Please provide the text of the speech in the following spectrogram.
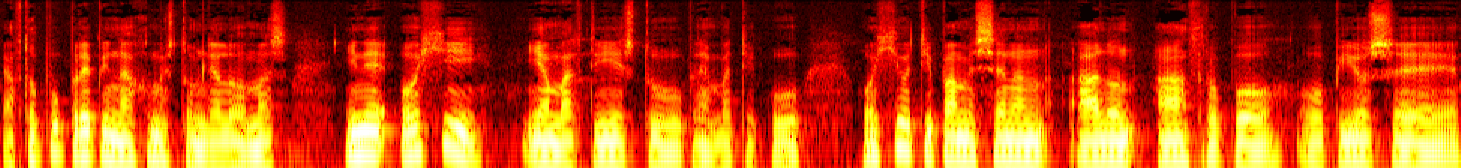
αυτό που πρέπει να έχουμε στο μυαλό μας είναι όχι οι αμαρτίες του πνευματικού όχι ότι πάμε σε έναν άλλον άνθρωπο ο οποίος ε,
